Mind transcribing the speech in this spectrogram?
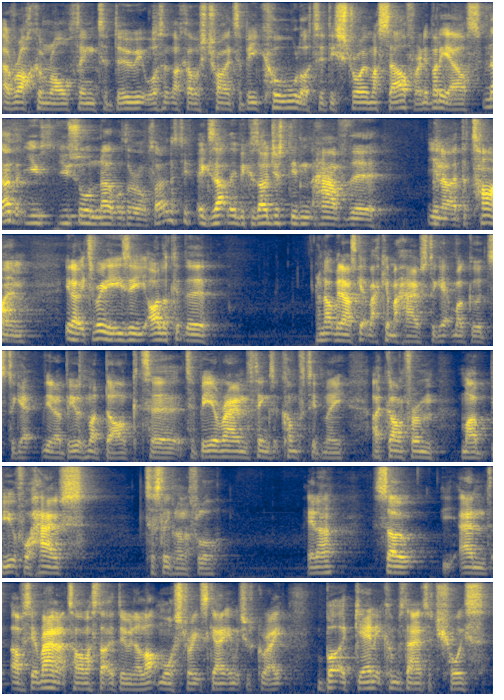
a rock and roll thing to do. It wasn't like I was trying to be cool or to destroy myself or anybody else. No, but you you saw no other alternative. Exactly because I just didn't have the, you know, at the time, you know, it's really easy. I look at the, not being able to get back in my house to get my goods, to get, you know, be with my dog, to to be around things that comforted me. I'd gone from my beautiful house to sleeping on the floor, you know. So and obviously around that time I started doing a lot more street skating, which was great. But again, it comes down to choice.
